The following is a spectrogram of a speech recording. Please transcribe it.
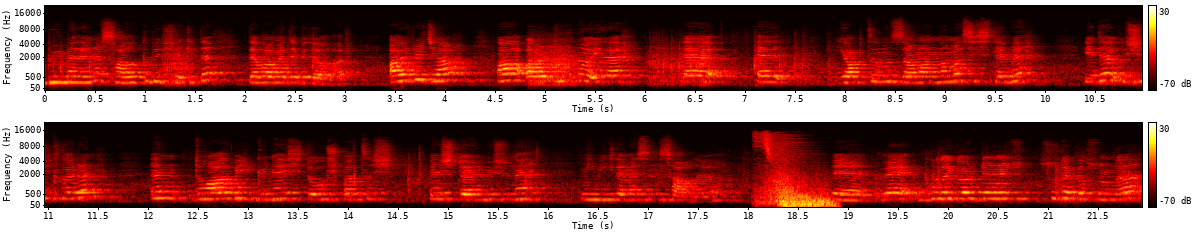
büyümelerine sağlıklı bir şekilde devam edebiliyorlar. Ayrıca A, Arduino ile e, e, yaptığımız zamanlama sistemi de ışıkların en doğal bir güneş doğuş batış batış döngüsüne mimiklemesini sağlıyor. Ee, ve burada gördüğünüz su deposunda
